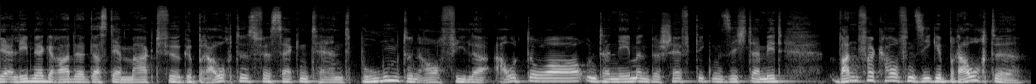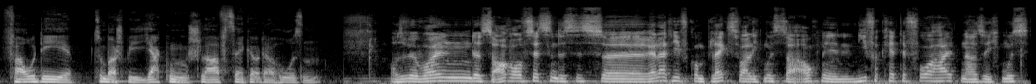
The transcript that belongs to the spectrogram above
Wir erleben ja gerade, dass der Markt für Gebrauchtes, für Secondhand boomt und auch viele Outdoor-Unternehmen beschäftigen sich damit. Wann verkaufen Sie gebrauchte VD, zum Beispiel Jacken, Schlafsäcke oder Hosen? Also wir wollen das auch aufsetzen. Das ist äh, relativ komplex, weil ich muss da auch eine Lieferkette vorhalten. Also ich muss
